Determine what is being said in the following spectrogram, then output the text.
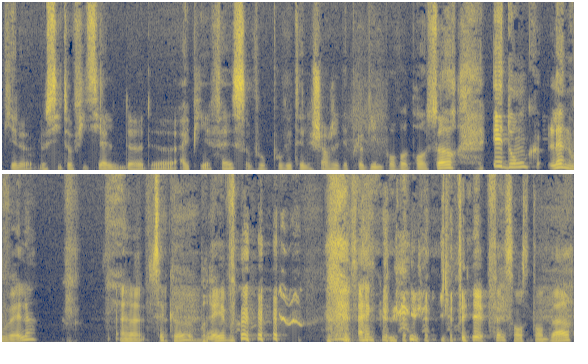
qui est le, site officiel de, de IPFS. Vous pouvez télécharger des plugins pour votre browser. Et donc la nouvelle, c'est que Brave inclut IPFS en standard.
